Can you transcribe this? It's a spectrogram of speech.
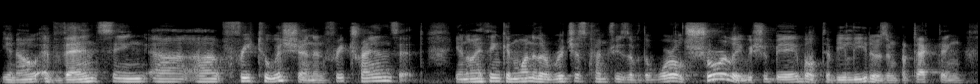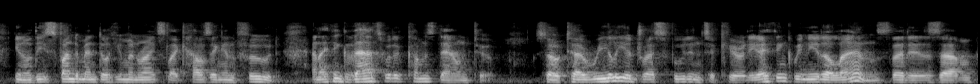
you know, advancing uh, uh, free tuition and free transit. You know, I think in one of the richest countries of the world, surely we should be able to be leaders in protecting, you know, these fundamental human rights like housing and food. And I think that's what it comes down to. So to really address food insecurity, I think we need a lens that is um,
